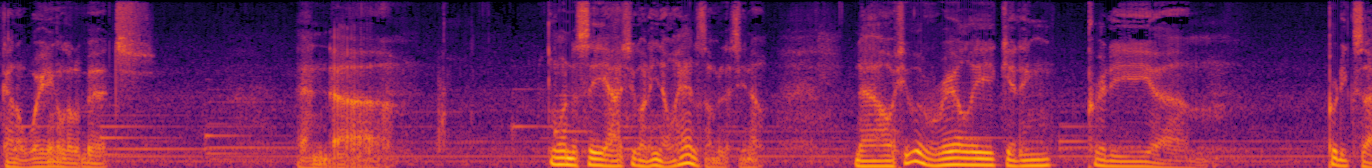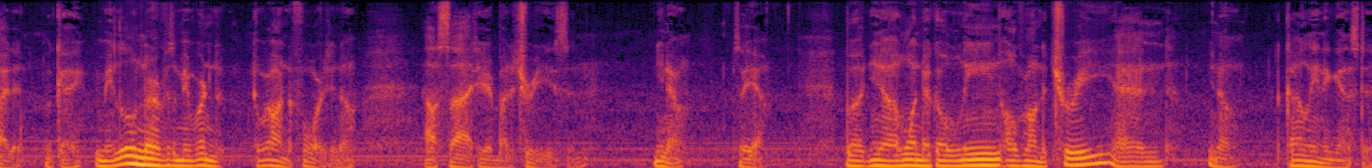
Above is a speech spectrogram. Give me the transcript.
kind of waiting a little bit, and. uh I wanted to see how she's going to, you know, handle some of this, you know. Now, she was really getting pretty, um, pretty excited, okay? I mean, a little nervous. I mean, we're in the, we're on the forest, you know, outside here by the trees, and, you know, so yeah. But, you know, I wanted to go lean over on the tree and, you know, kind of lean against it.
